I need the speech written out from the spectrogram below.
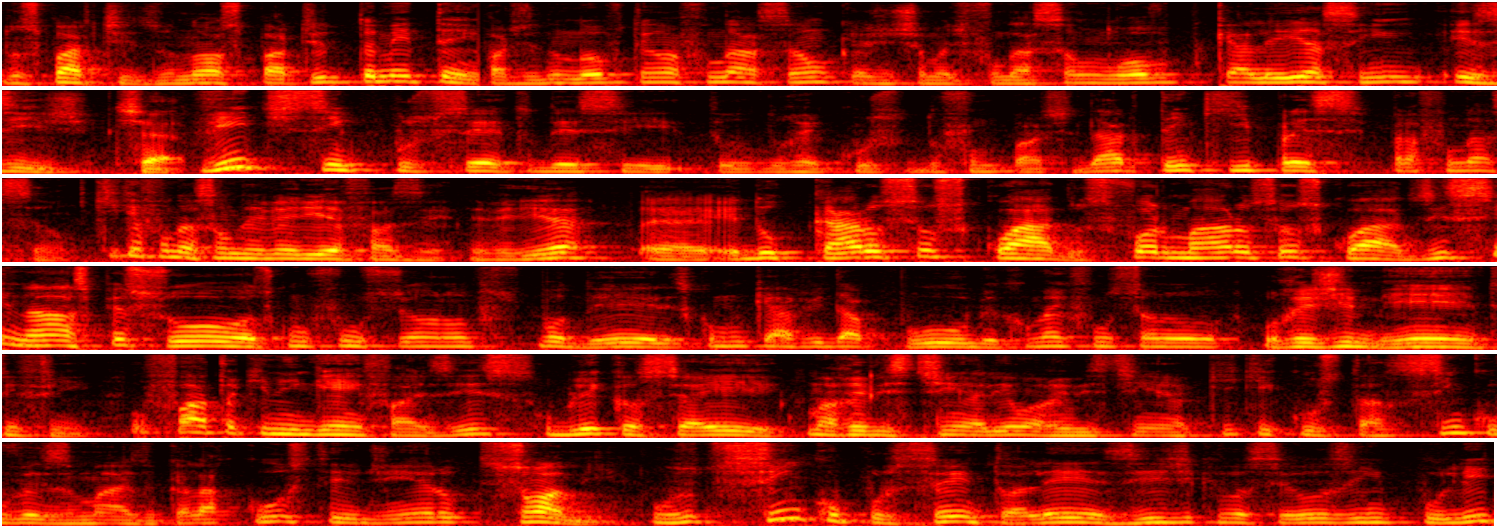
Dos partidos. O nosso partido também tem. O Partido Novo tem uma fundação, que a gente chama de Fundação Novo, porque a lei assim exige. Certo. 25% desse, do, do recurso do fundo partidário tem que ir para a fundação. O que, que a fundação deveria fazer? Deveria é, educar os seus quadros, formar os seus quadros, ensinar as pessoas como funcionam os poderes, como que é a vida pública, como é que funciona o, o regimento, enfim. O fato é que ninguém faz isso. Publicam-se aí uma revistinha ali, uma revistinha aqui, que custa cinco vezes mais do que ela custa e o dinheiro some. Os 5% a lei exige que você use em política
